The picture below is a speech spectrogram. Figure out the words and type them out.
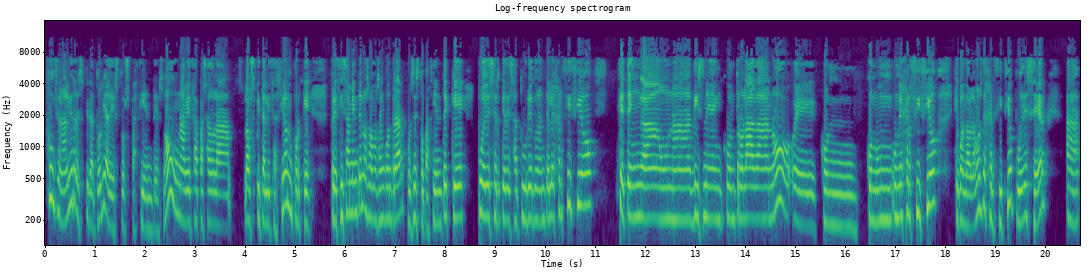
funcional y respiratoria de estos pacientes, ¿no? Una vez ha pasado la, hospitalización, porque precisamente nos vamos a encontrar, pues esto, paciente que puede ser que desature durante el ejercicio, que tenga una disnea incontrolada, ¿no? Eh, con, un, ejercicio que cuando hablamos de ejercicio puede ser ah,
